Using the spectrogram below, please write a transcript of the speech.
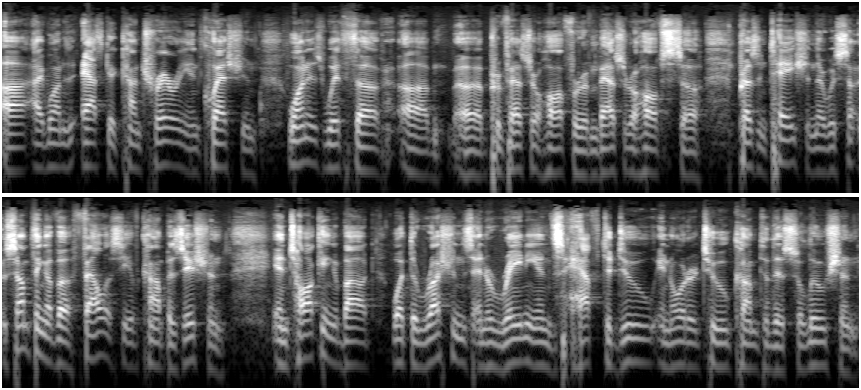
uh, I want to ask a contrarian question. One is with uh, um, uh, Professor Hof or Ambassador Hof's uh, presentation. There was so- something of a fallacy of composition in talking about what the Russians and Iranians have to do in order to come to this solution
